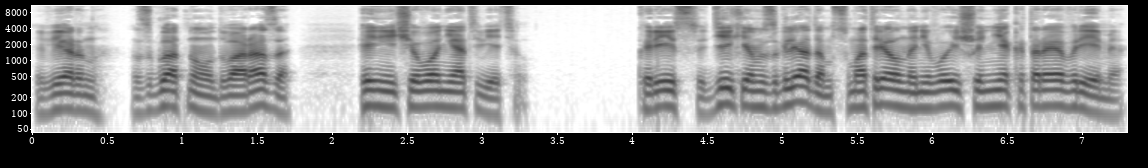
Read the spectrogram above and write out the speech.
Верн сглотнул два раза и ничего не ответил. Крис диким взглядом смотрел на него еще некоторое время,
